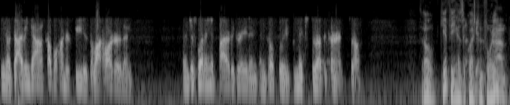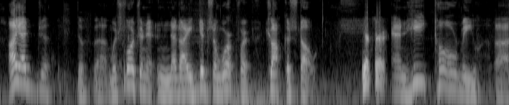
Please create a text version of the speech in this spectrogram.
you know diving down a couple hundred feet is a lot harder than than just letting it biodegrade and, and hopefully mix throughout the current. So So Giffy has a question for you. Um, I had uh, the uh, was fortunate in that I did some work for Jacques Cousteau, yes, sir. and he told me uh,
